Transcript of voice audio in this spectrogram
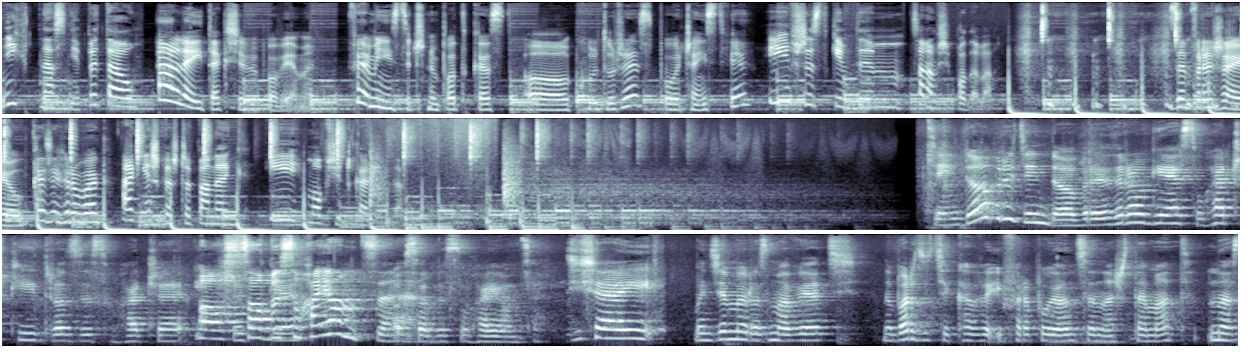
Nikt nas nie pytał Ale i tak się wypowiemy. Feministyczny podcast o kulturze, społeczeństwie. i wszystkim tym, co nam się podoba. Zapraszają Kasia Chrobak. Agnieszka Szczepanek i Mopsiczka Linda. Dzień dobry, dzień dobry, drogie słuchaczki, drodzy słuchacze i Osoby słuchające. osoby słuchające. Dzisiaj będziemy rozmawiać na bardzo ciekawy i frapujący nasz temat. Nas,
